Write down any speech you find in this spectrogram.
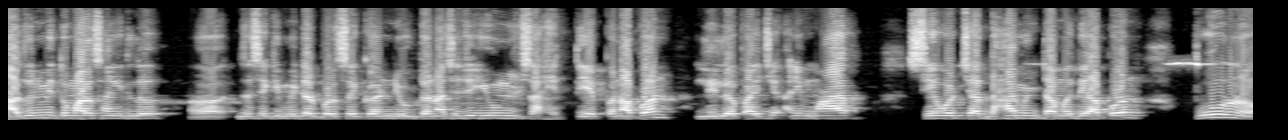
अजून मी तुम्हाला सांगितलं जसे की मीटर पर सेकंड न्यूटन असे जे युनिट्स आहेत ते पण आपण लिहिलं पाहिजे आणि मा शेवटच्या दहा मिनिटांमध्ये आपण पूर्ण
